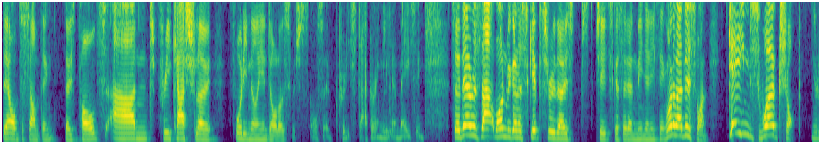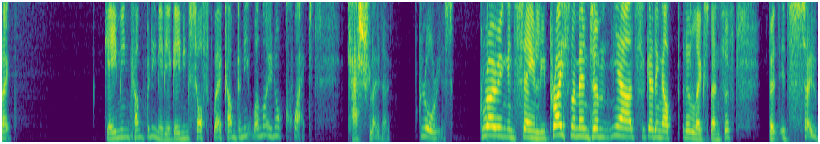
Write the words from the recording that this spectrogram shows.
they're onto something, those Poles. And free cash flow, $40 million, which is also pretty staggeringly amazing. So there is that one. We're going to skip through those cheats because they don't mean anything. What about this one? Games Workshop. You're like, gaming company, maybe a gaming software company? Well, no, you're not quite. Cash flow, though, glorious. Growing insanely. Price momentum, yeah, it's getting up a little expensive, but it's so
